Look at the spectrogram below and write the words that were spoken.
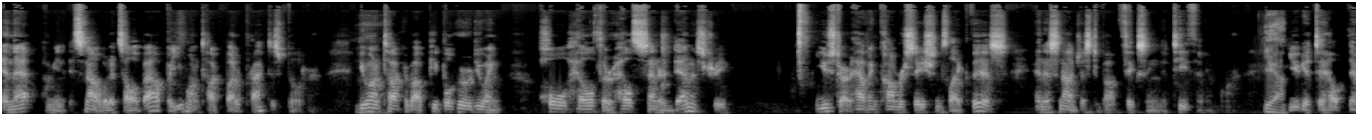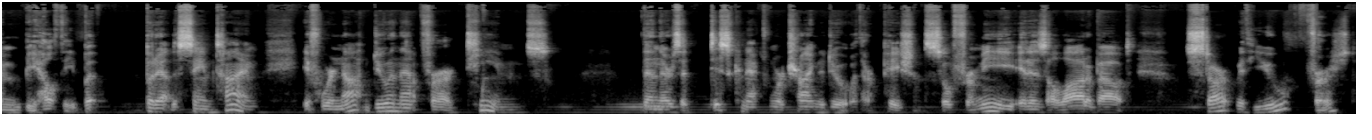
and that I mean, it's not what it's all about. But you want to talk about a practice builder. You hmm. want to talk about people who are doing whole health or health centered dentistry. You start having conversations like this, and it's not just about fixing the teeth anymore. Yeah, you get to help them be healthy, but but at the same time, if we're not doing that for our teams, then there's a disconnect when we're trying to do it with our patients. So for me, it is a lot about start with you first,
